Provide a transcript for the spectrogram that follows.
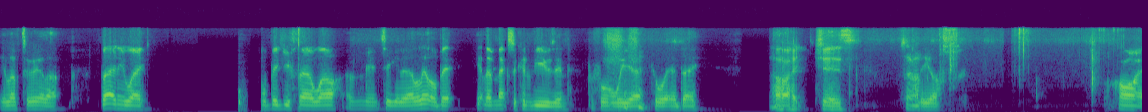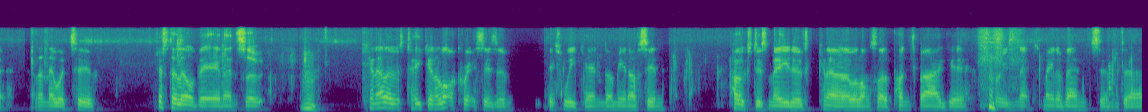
You love to hear that. But anyway, we'll bid you farewell and me and Tigger a little bit, get the Mexican views in before we uh, call it a day. All right, cheers. So Adios. All right, and then there were two. Just a little bit here then. So Mm. Canelo's taken a lot of criticism this weekend. I mean, I've seen posters made of Canelo alongside a punch bag uh, for his next main event, and uh,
